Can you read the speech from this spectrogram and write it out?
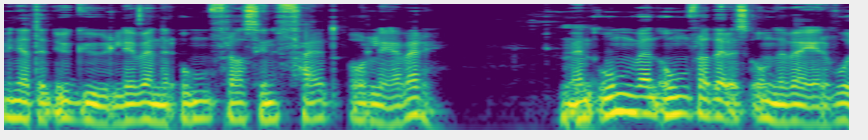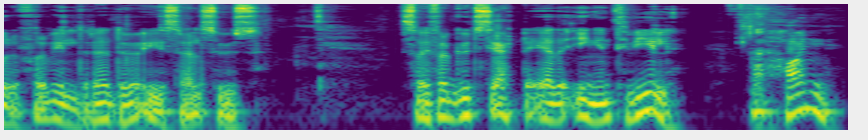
men i at den ugudelige vender om fra sin ferd og lever. Men om, vend om fra deres onde veier, hvorfor vil dere dø, Israels hus? Så ifra Guds hjerte er det ingen tvil. Han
